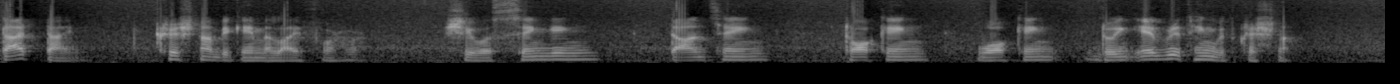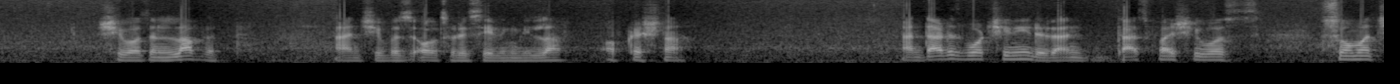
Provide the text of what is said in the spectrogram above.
That time, Krishna became alive for her. She was singing, dancing, talking, walking, doing everything with Krishna. She was in love with, and she was also receiving the love of Krishna. And that is what she needed, and that's why she was so much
